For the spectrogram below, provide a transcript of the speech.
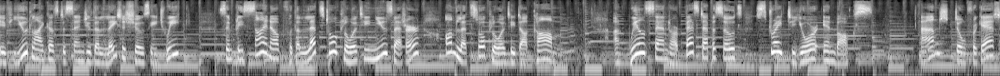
If you'd like us to send you the latest shows each week, simply sign up for the Let's Talk Loyalty newsletter on letstalkloyalty.com and we'll send our best episodes straight to your inbox. And don't forget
